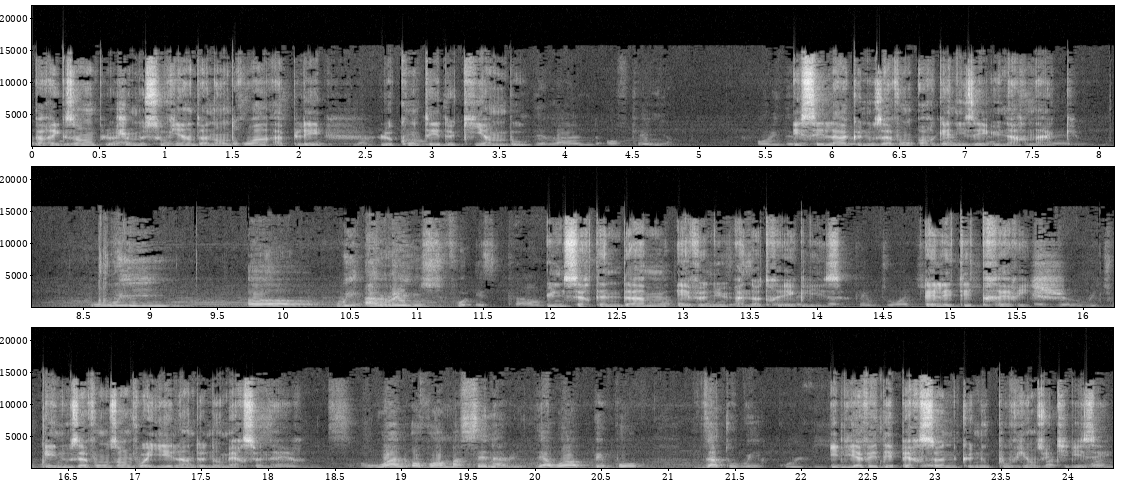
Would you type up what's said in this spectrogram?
Par exemple, je me souviens d'un endroit appelé le comté de Kiambu, et c'est là que nous avons organisé une arnaque. uh, scam Une certaine dame est venue à notre église. Elle était très riche, et nous avons envoyé l'un de nos mercenaires. Il y avait des personnes que nous pouvions utiliser,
